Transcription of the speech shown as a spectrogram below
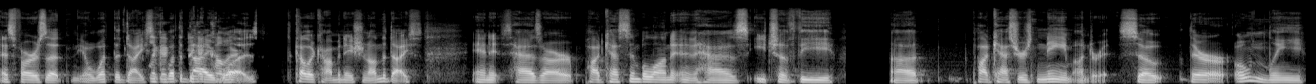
as far as that you know what the dice Like a- what the like die was the color combination on the dice. And it has our podcast symbol on it and it has each of the uh, podcasters name under it. So there are only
